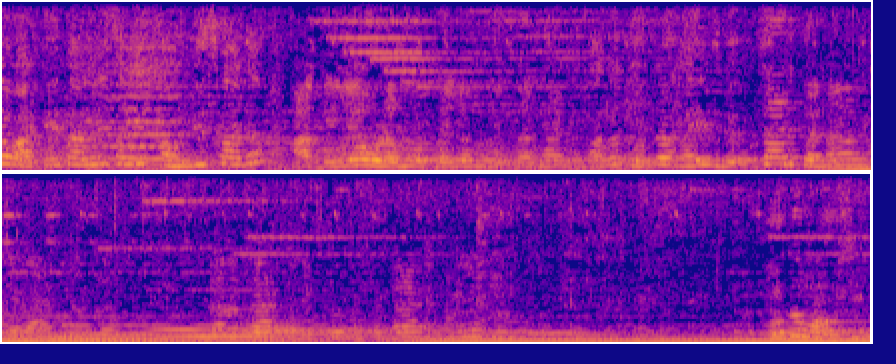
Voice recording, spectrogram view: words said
अर्ध्या वाटेत आली? सगळी थांबलीस का गं? अगं एवढं मोठं अगं तो तर आहेच ग. चढतं ना जरा चाकून छोटंसं गाणं म्हणून येते. हो ग मावशी.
